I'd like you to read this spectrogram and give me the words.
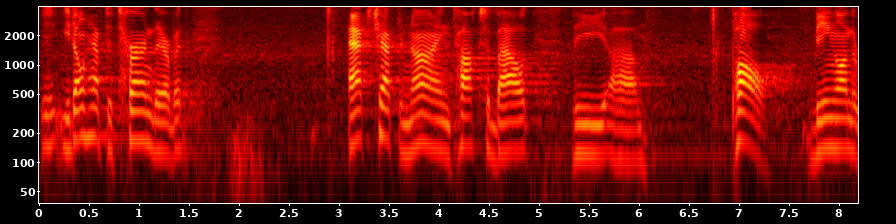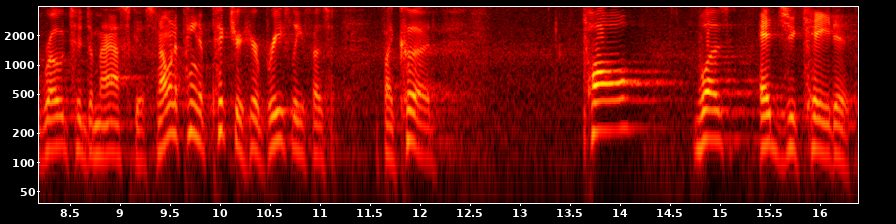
You don't have to turn there, but Acts chapter 9 talks about the uh, Paul being on the road to Damascus. And I want to paint a picture here briefly, if I, if I could. Paul was educated.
